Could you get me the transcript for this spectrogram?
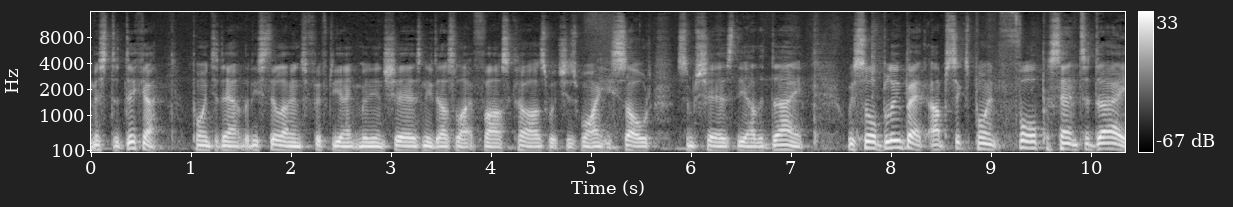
Mr. Dicker, pointed out that he still owns 58 million shares and he does like fast cars, which is why he sold some shares the other day. We saw Bluebet up 6.4% today.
